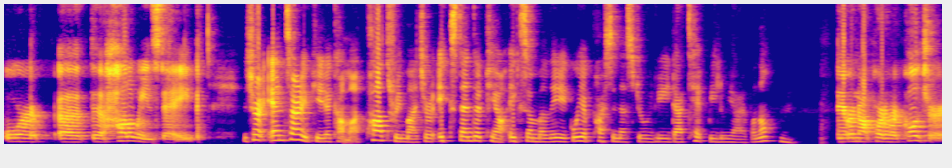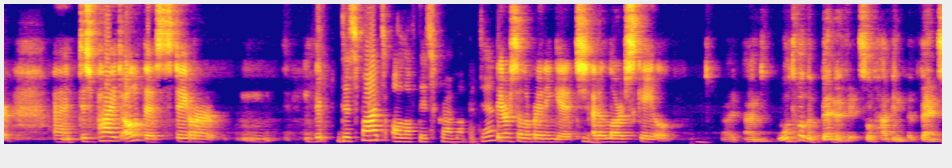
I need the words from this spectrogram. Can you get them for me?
or uh, the Halloween's Day တချို့ answer တွေဖြေတဲ့အခါမှာ part 3မှာကျတော့ extended ဖြစ်အောင် example လေးတွေကိုယ့်ရဲ့ personal story လေးဒါထည့်ပေးလို့ရတယ်ပေါ့နော်อืม They are not part of our culture. And despite all of this, they are. mm, They despite all of this grammar pattern they are celebrating it at a large scale. Right. And what are the benefits of having events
